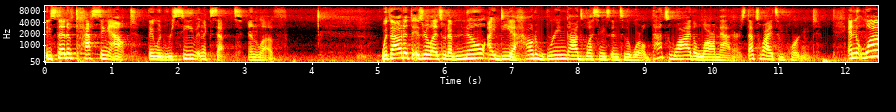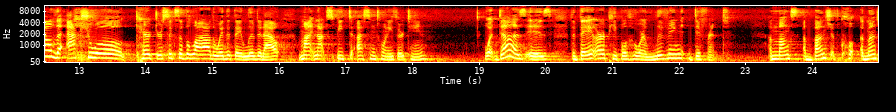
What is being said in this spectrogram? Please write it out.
Instead of casting out, they would receive and accept and love. Without it, the Israelites would have no idea how to bring God's blessings into the world. That's why the law matters. That's why it's important. And while the actual characteristics of the law, the way that they lived it out, might not speak to us in 2013, what does is that they are people who are living different amongst a bunch of a bunch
